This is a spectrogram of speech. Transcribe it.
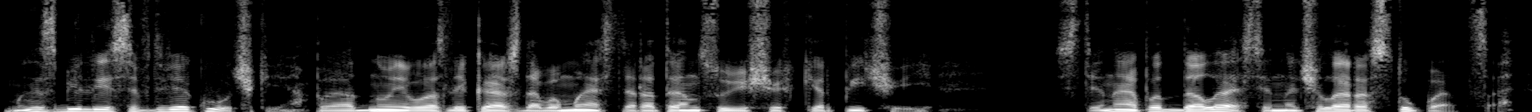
Мы сбились в две кучки, по одной возле каждого мастера танцующих кирпичей. Стена поддалась и начала расступаться —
